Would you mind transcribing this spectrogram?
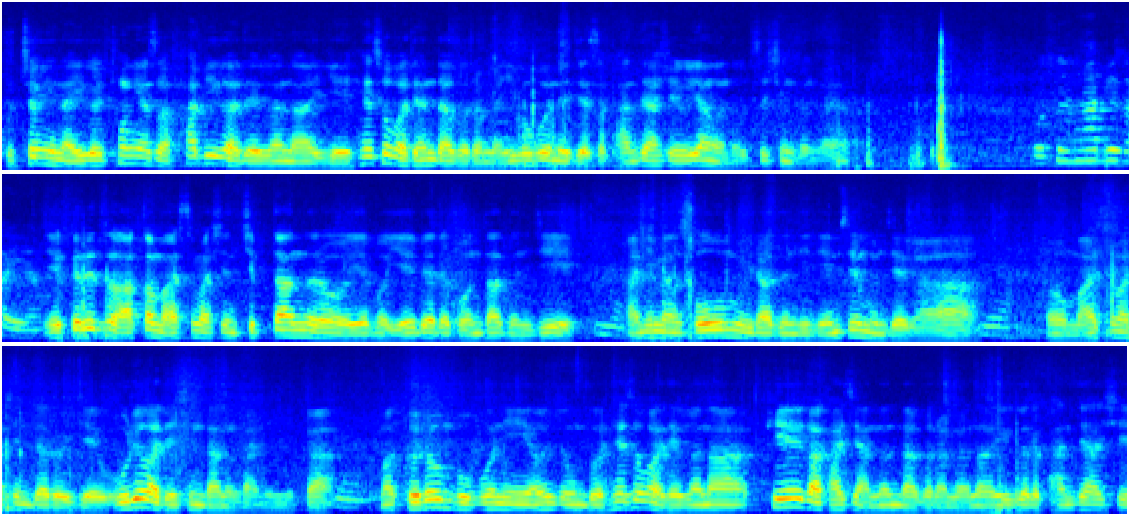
구청이나 이걸 통해서 합의가 되거나 이게 해소가 된다 그러면 이 부분에 대해서 반대하실 의향은 없으신 건가요? 무슨 합의가요? 예, 그래서 아까 말씀하신 집단으로 예, 뭐 예배를 본다든지 아니면 소음이라든지 냄새 문제가 어, 말씀하신 대로 이제 우려가 되신다는 거 아닙니까? 막 그런 부분이 어느 정도 해소가 되거나 피해가 가지 않는다 그러면은 이거를 반대하실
